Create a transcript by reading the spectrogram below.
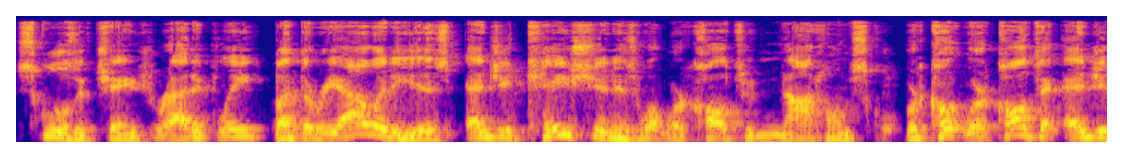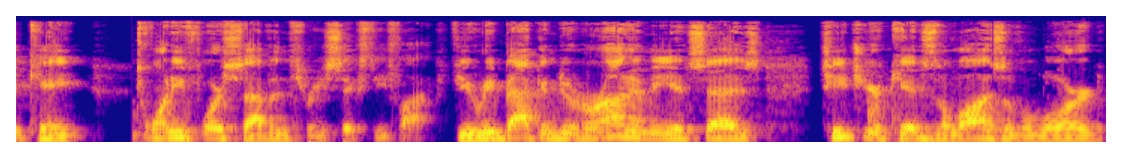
Schools have changed radically, but the reality is education is what we're called to, not homeschool. We're, co- we're called to educate 24 7, 365. If you read back in Deuteronomy, it says, teach your kids the laws of the Lord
